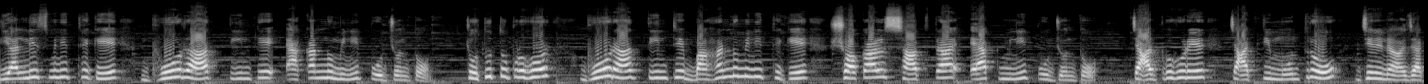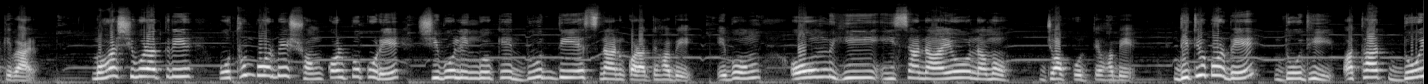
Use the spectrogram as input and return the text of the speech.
বিয়াল্লিশ মিনিট থেকে ভোর রাত তিনটে একান্ন মিনিট পর্যন্ত। চতুর্থ প্রহর ভোর রাত তিনটে বাহান্ন মিনিট থেকে সকাল সাতটা এক মিনিট পর্যন্ত। চার প্রহরের চারটি মন্ত্রও জেনে নেওয়া যাক এবার। মহাশিবরাত্রির প্রথম পর্বে সংকল্প করে শিবলিঙ্গকে দুধ দিয়ে স্নান করাতে হবে এবং ওম হি ঈশানায় নম জপ করতে হবে। দ্বিতীয় পর্বে দধি অর্থাৎ দই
